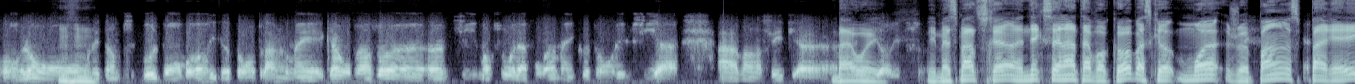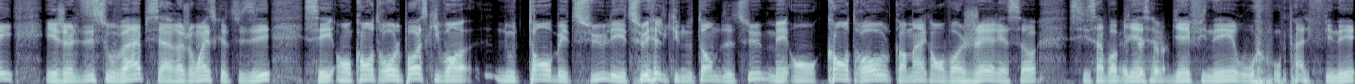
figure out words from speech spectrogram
on, là, on, mhm. on est en petite boule, puis on braille, puis on pleure, mais quand on prend ça euh, un petit morceau à la fois, ben écoute, on réussit à, avancer puis à, ben oui. tout ça. Mais Mesmer, tu serais un excellent avocat parce que moi, je pense pareil, et je le dis souvent, puis ça rejoint ce que tu dis, c'est on contrôle pas ce qui va nous tomber dessus, les tuiles qui nous tombent dessus, mais on contrôle comment qu'on va gérer ça, si ça va bien, bien finir ou, mal finir.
